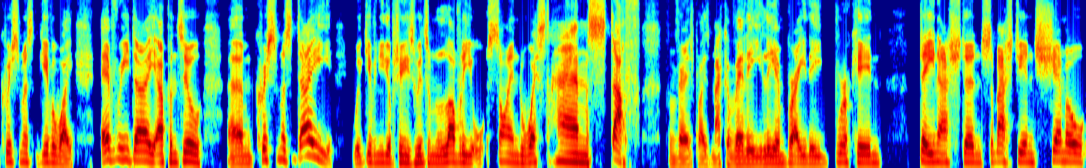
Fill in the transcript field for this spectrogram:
Christmas giveaway every day up until um, Christmas Day. We're giving you the opportunity to win some lovely signed West Ham stuff from various players Machiavelli, Liam Brady, Brooking. Dean Ashton, Sebastian Schemmel,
